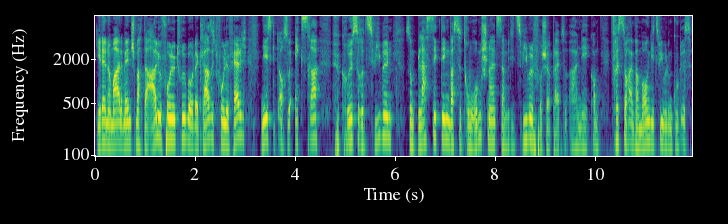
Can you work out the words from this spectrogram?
Jeder normale Mensch macht da Alufolie drüber oder Klarsichtfolie fertig. Nee, es gibt auch so extra für größere Zwiebeln so ein Plastikding, was du drum rumschnallst, damit die Zwiebel frischer bleibt. So, ah nee, komm, friss doch einfach morgen die Zwiebel und gut ist.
